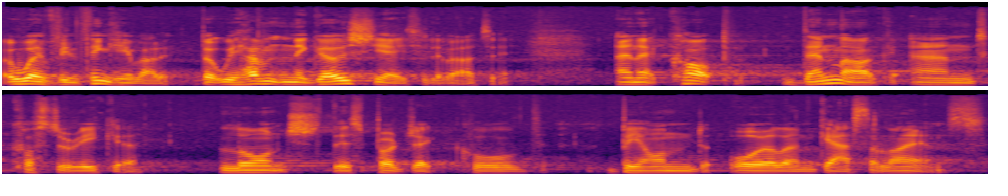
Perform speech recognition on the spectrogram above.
Oh, we've been thinking about it, but we haven't negotiated about it. And at COP, Denmark and Costa Rica launched this project called Beyond Oil and Gas Alliance,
